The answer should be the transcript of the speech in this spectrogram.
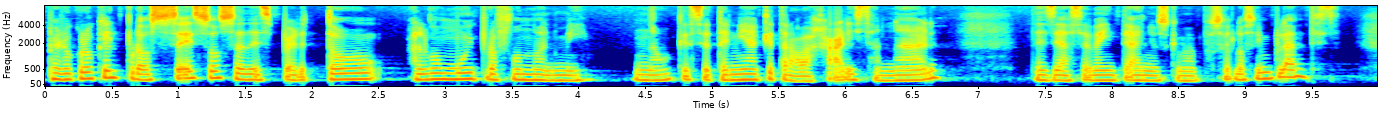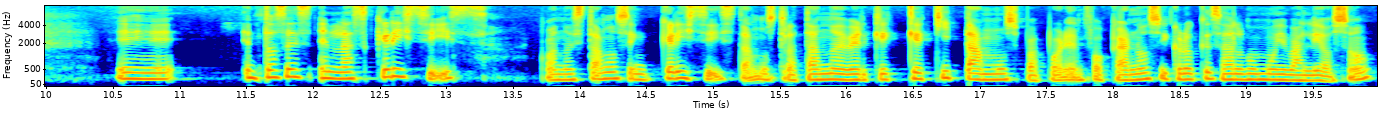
pero creo que el proceso se despertó algo muy profundo en mí, ¿no? Que se tenía que trabajar y sanar desde hace 20 años que me puse los implantes. Eh, entonces, en las crisis, cuando estamos en crisis, estamos tratando de ver qué, quitamos para poder enfocarnos y creo que es algo muy valioso.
